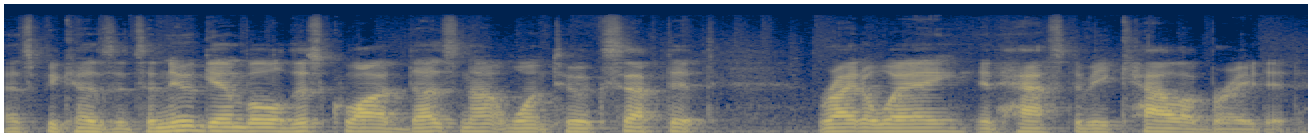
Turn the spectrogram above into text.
that's because it's a new gimbal. This quad does not want to accept it right away. It has to be calibrated.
